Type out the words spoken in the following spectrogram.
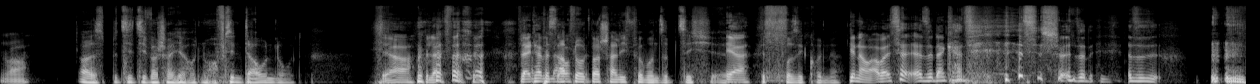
Ja. Aber es bezieht sich wahrscheinlich auch nur auf den Download. Ja, vielleicht, vielleicht habe Für ich. Upload wahrscheinlich 75 äh, Ja. Bit pro Sekunde. Genau, aber es ist, ja- also dann kannst es ist schön so, also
